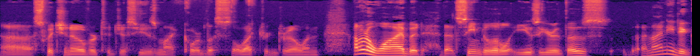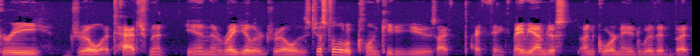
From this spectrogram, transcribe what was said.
uh, switching over to just use my cordless electric drill. And I don't know why, but that seemed a little easier. Those a 90 degree drill attachment in a regular drill is just a little clunky to use, I, I think. Maybe I'm just uncoordinated with it, but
